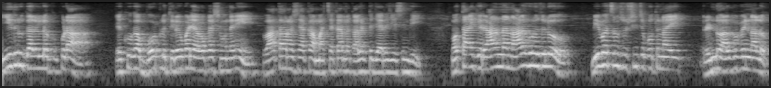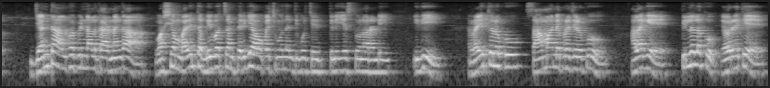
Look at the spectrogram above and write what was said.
ఈదురు గాలులకు కూడా ఎక్కువగా బోట్లు తిరగబడే అవకాశం ఉందని వాతావరణ శాఖ మత్స్యకారులకు అలర్ట్ జారీ చేసింది. మొత్తానికి రానున్న నాలుగు రోజులు బీభత్సం సృష్టించబోతున్నాయి. రెండు అల్పపీడనాలు జంట అల్పపిండాల కారణంగా వర్షం మరింత బీభత్సం పెరిగే అవకాశం ఉందని కూడా తె- తెలియజేస్తున్నారండి. ఇది రైతులకు సామాన్య ప్రజలకు అలాగే పిల్లలకు ఎవరైతే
